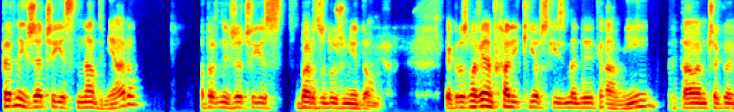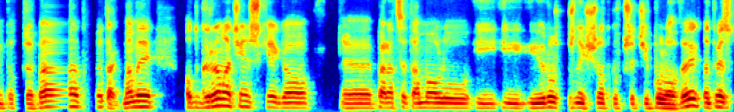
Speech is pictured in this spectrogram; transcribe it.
pewnych rzeczy jest nadmiar, a pewnych rzeczy jest bardzo duży niedomiar. Jak rozmawiałem w hali kijowskiej z medykami, pytałem, czego im potrzeba, to tak, mamy od groma ciężkiego e, paracetamolu i, i, i różnych środków przeciwbólowych, natomiast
